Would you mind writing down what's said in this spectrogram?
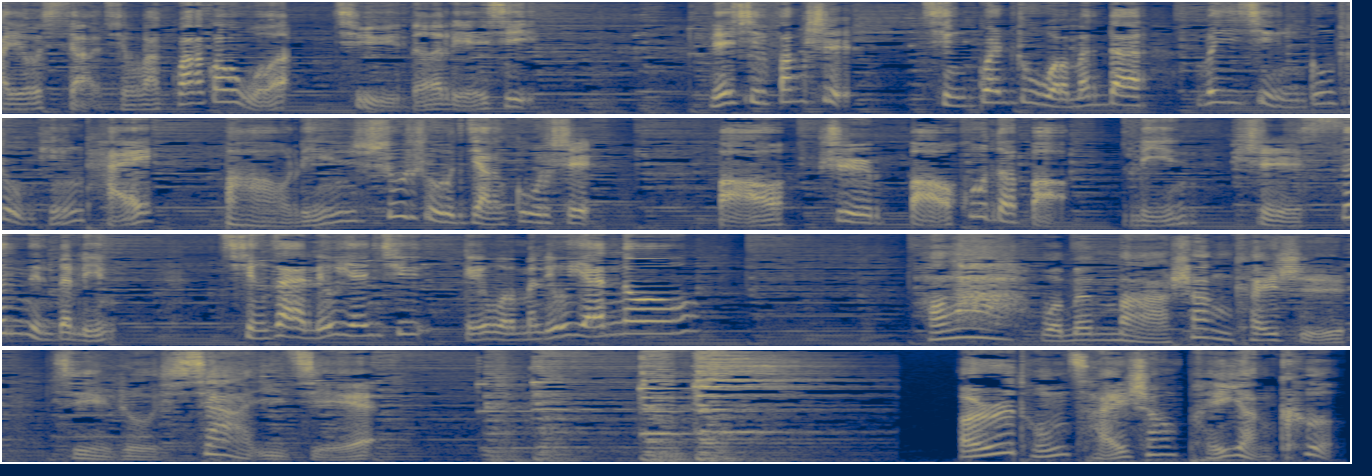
还有小青蛙呱呱我取得联系。联系方式，请关注我们的微信公众平台“宝林叔叔讲故事”。宝是保护的宝，林是森林的林。请在留言区给我们留言哦。好啦，我们马上开始进入下一节。儿童财商培养课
